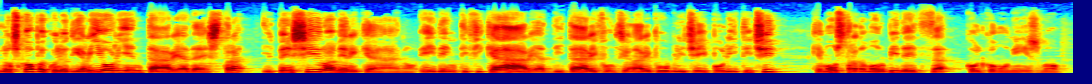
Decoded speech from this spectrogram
Lo scopo è quello di riorientare a destra il pensiero americano e identificare additare i funzionari pubblici e i politici che mostrano morbidezza col comunismo.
